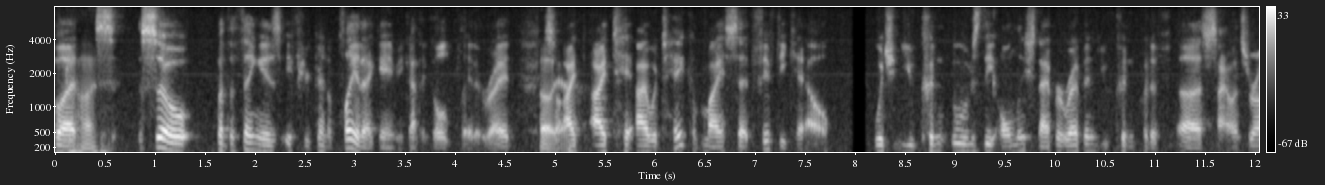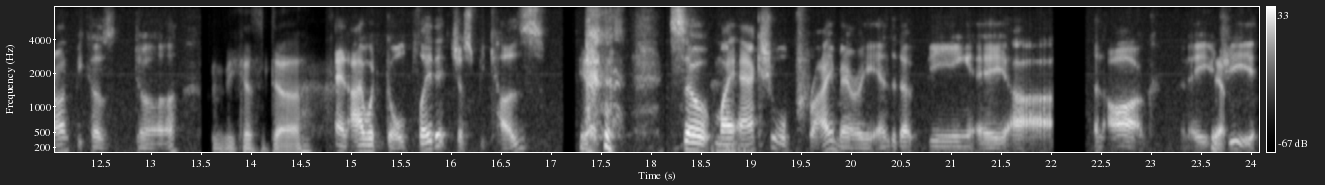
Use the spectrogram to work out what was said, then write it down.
but God. so but the thing is if you're going to play that game you got to gold plate it right Oh, so yeah. I I would take my set 50 cal which you couldn't it was the only sniper weapon you couldn't put a uh, silencer on because duh because duh. and I would gold plate it just because. Yeah. so my actual primary ended up being a uh, an AUG, an AUG,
